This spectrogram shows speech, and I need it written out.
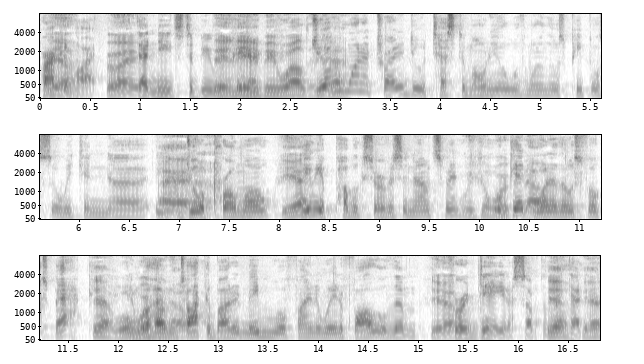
parking Yeah, lot right. that needs to be They need to repaired. be welded, Do you ever want to try to do a testimonial with one of those people so we can uh, do a promo? yeah. Maybe a public service announcement? We can We'll get one of those folks back. Yeah, we'll And we'll have them out. talk about it. Maybe we'll find a way to follow them Yeah. for a day or something Yeah, like that. yeah.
